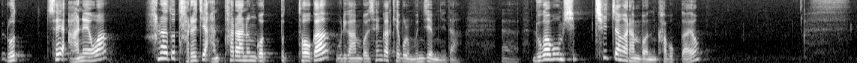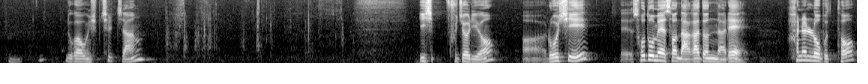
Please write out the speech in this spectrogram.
롯의 아내와 하나도 다르지 않다라는 것부터가 우리가 한번 생각해 볼 문제입니다. 누가복음 17장을 한번 가볼까요? 음, 누가복음 17장 29절이요. 어, 롯이 소돔에서 나가던 날에 하늘로부터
